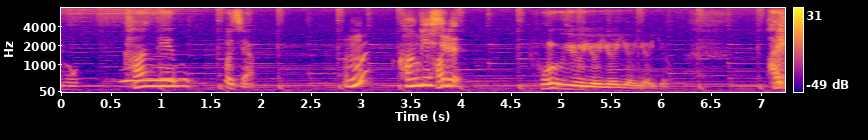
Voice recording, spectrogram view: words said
もう歓迎もじゃん。歓迎してる。おうよいよいよいよいよいよはい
